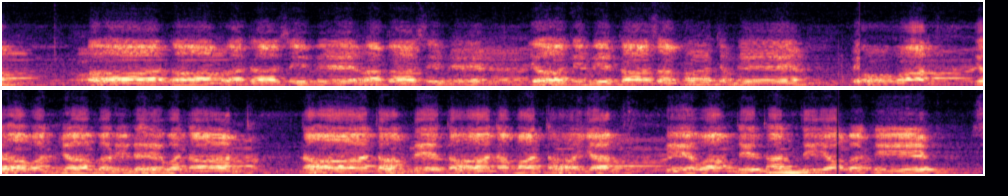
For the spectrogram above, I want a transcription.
งอาลังอัตสิเมอากาสิเมยะติมิตาสัพพะจเมเตโอวันยาวัญญาปริเดวนา นาตังเมตานามัทายังเอวังติทันติยปติโส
